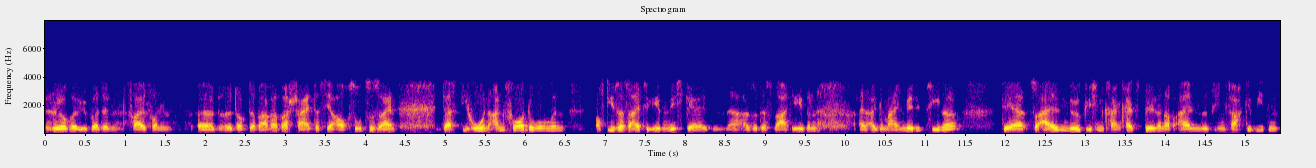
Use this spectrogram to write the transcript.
höre über den Fall von äh, Dr. Barabas, scheint es ja auch so zu sein, dass die hohen Anforderungen auf dieser Seite eben nicht gelten. Ja, also das war eben ein Allgemeinmediziner, der zu allen möglichen Krankheitsbildern auf allen möglichen Fachgebieten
